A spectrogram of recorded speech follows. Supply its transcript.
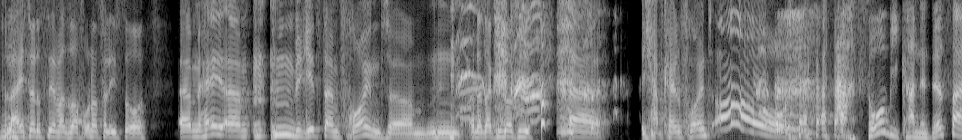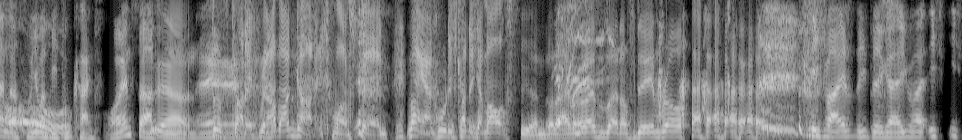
Vielleicht solltest du ja mal so auf unauffällig so, ähm, hey, ähm, wie geht's deinem Freund? Ähm, und dann sagt sie sowas wie, äh, ich habe keinen Freund. Oh! Ach so, wie kann denn das sein, dass oh. jemand wie du keinen Freund hast? Ja, nee. Das kann ich mir aber gar nicht vorstellen. naja, gut, ich kann dich ja mal ausführen. Oder einfach, weißt du, so ein auf den, Bro. ich weiß nicht, Digga. Ich, weiß, ich, ich,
